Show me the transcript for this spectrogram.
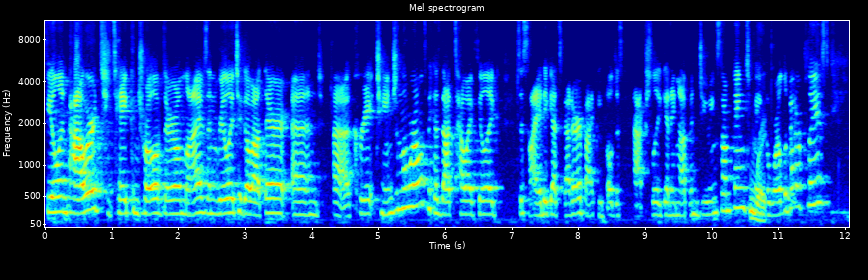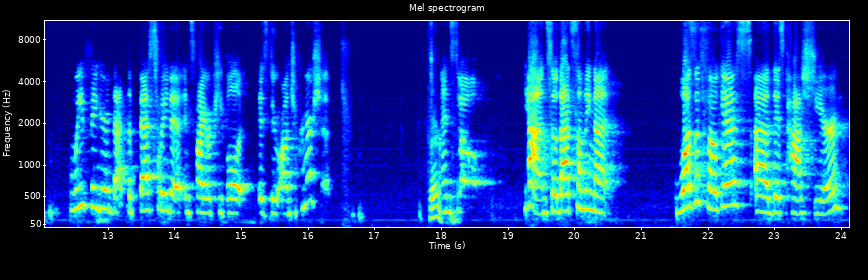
feel empowered to take control of their own lives and really to go out there and uh, create change in the world because that's how I feel like society gets better by people just actually getting up and doing something to make Right. the world a better place. We figured that the best way to inspire people is through entrepreneurship. Fair. And so, yeah, and so that's something that was a focus uh, this past year.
